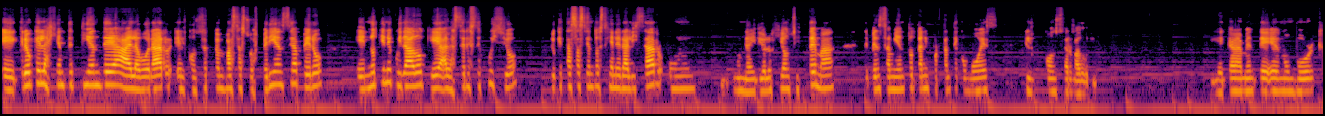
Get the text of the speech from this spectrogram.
eh, creo que la gente tiende a elaborar el concepto en base a su experiencia, pero eh, no tiene cuidado que al hacer ese juicio, lo que estás haciendo es generalizar una ideología, un sistema de pensamiento tan importante como es el conservadurismo. Y claramente Edmund Burke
